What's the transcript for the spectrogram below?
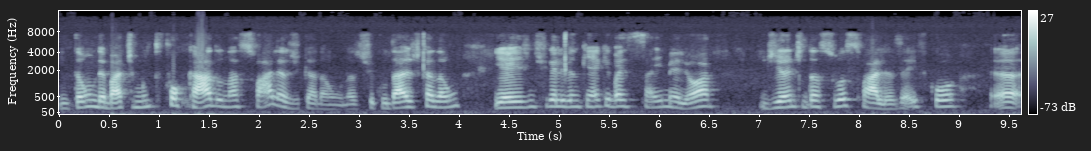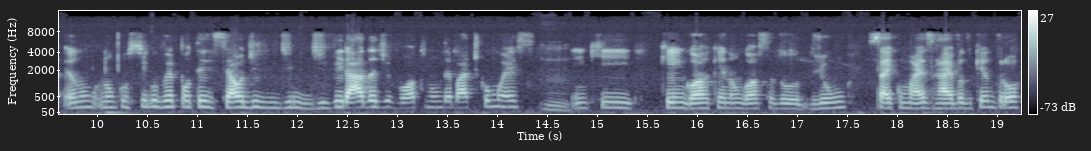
então, um debate muito focado nas falhas de cada um, nas dificuldades de cada um, e aí a gente fica ali vendo quem é que vai sair melhor diante das suas falhas. E aí ficou. Uh, eu não, não, consigo ver potencial de, de, de, virada de voto num debate como esse, hum. em que quem, go quem não gosta do, de um sai com mais raiva do que entrou,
